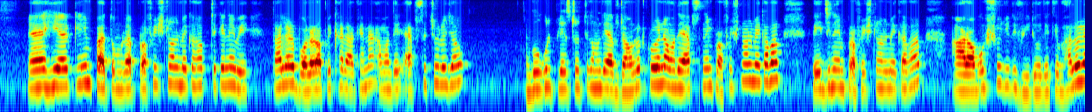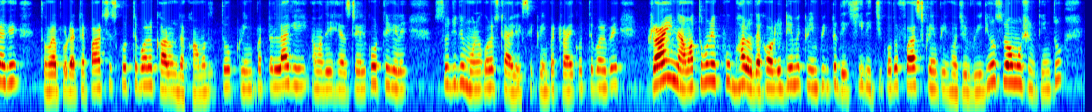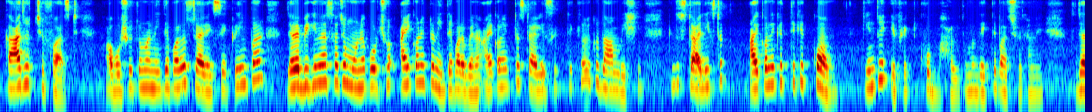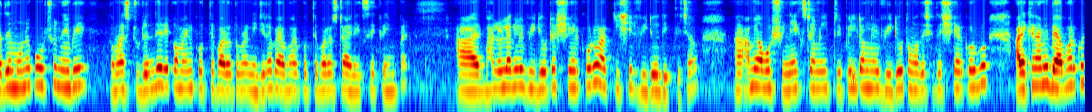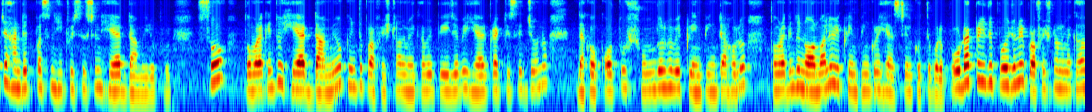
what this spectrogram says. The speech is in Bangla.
হেয়ার ক্রিম পা তোমরা প্রফেশনাল মেকআপ থেকে নেবে, তাহলে আর বলার অপেক্ষা রাখে না, আমাদের অ্যাপসে চলে যাও। গুগল প্লে স্টোর থেকে আমাদের অ্যাপস ডাউনলোড করে নাও। আমাদের apps name professional makeup up page name professional makeup up আর অবশ্যই যদি ভিডিও দেখে ভালো লাগে, তোমরা প্রোডাক্টটা পারচেস করতে পারো। কারণ দেখো, আমাদের তো ক্রিম পারটা লাগেই আমাদের হেয়ার স্টাইল করতে গেলে। সো যদি মনে করো স্টাইলেক্সে ক্রিমটা ট্রাই করতে পারবে ট্রাই না, আমার তো মনে খুব ভালো। দেখো অলরেডি আমি ক্রিম্পিংটা দেখিয়ে দিচ্ছি, কত ফাস্ট ক্রিম্পিং হচ্ছে। ভিডিও স্লো মোশন কিন্তু কাজ হচ্ছে ফাস্ট অবশ্যই তোমরা নিতে পারো স্টাইলেক্সের ক্রিম পার। যারা বিগিনার্স আছে, মনে করছ আইকনিকটা নিতে পারবে না। আইকনিকটা স্টাইলিক্সের থেকেও একটু দাম বেশি। কিন্তু স্টাইলিক্সটা আইকনিকের থেকে কম। কিন্তু এফেক্ট খুব ভালো, তোমরা দেখতে পাচ্ছ এখানে। তো যাদের মনে করছ নেবে, তোমরা স্টুডেন্টদের রেকমেন্ড করতে পারো, তোমরা নিজেরা ব্যবহার করতে পারো স্টাইলিক্সের ক্রিম পার। আর ভালো লাগলে ভিডিওটা শেয়ার করো আর কিসের ভিডিও দেখতে চাও? আমি অবশ্যই নেক্সট আমি ট্রিপল টংয়ের ভিডিও তোমাদের সাথে শেয়ার করব। আর এখানে আমি ব্যবহার করছি hundred percent heat resistant hair ডামির উপর। সো তোমরা কিন্তু হেয়ার ডামিও কিন্তু প্রফেশনাল মেকআপে পেয়ে যাবে হেয়ার প্র্যাকটিসের জন্য। দেখো কত সুন্দরভাবে ক্রিম্পিংটা হলো। তোমরা কিন্তু নর্মালি ওই ক্রিম্পিং করে হেয়ার স্টাইল করতে পারো। প্রোডাক্টটা যদি প্রয়োজনে প্রফেশনাল মেকআপ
